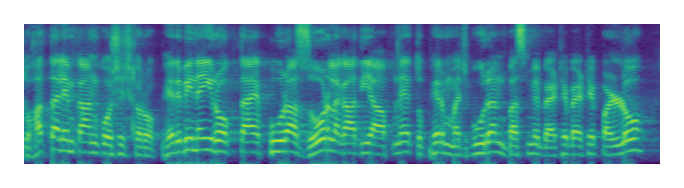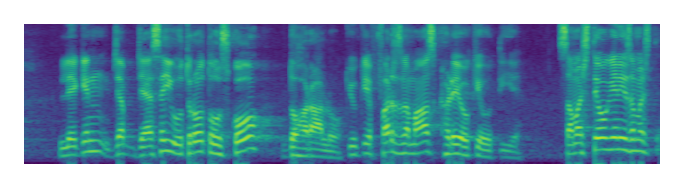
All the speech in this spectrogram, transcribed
تو حت الامکان کوشش کرو پھر بھی نہیں روکتا ہے پورا زور لگا دیا آپ نے تو پھر مجبوراً بس میں بیٹھے بیٹھے پڑھ لو لیکن جب جیسے ہی اترو تو اس کو دوہرا لو کیونکہ فرض نماز کھڑے ہو کے ہوتی ہے سمجھتے ہو گیا نہیں سمجھتے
